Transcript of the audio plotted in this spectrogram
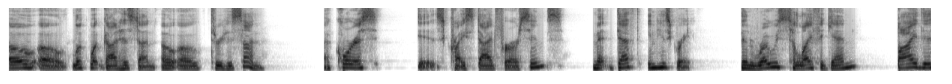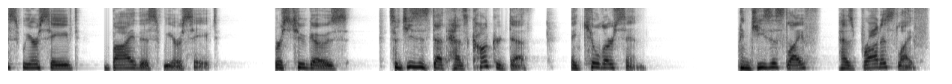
Oh, oh, look what God has done. Oh, oh, through his son. A chorus is Christ died for our sins, met death in his grave, then rose to life again. By this we are saved. By this we are saved. Verse 2 goes So Jesus' death has conquered death and killed our sin. And Jesus' life has brought us life.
